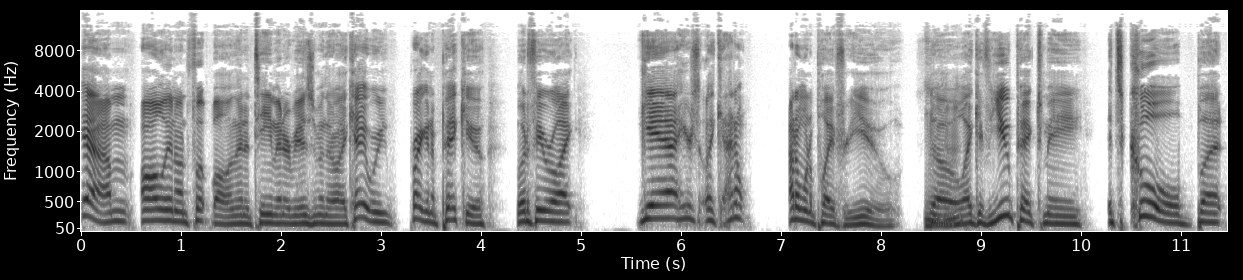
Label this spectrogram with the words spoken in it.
yeah, I'm all in on football. And then a team interviews him and they're like, hey, we're probably going to pick you. What if he were like, yeah, here's like, I don't, I don't want to play for you. So Mhm. like, if you picked me, it's cool, but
